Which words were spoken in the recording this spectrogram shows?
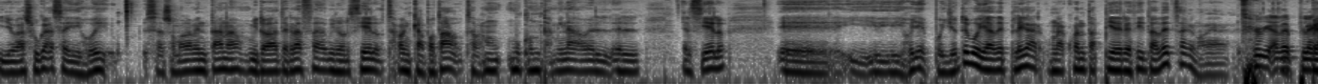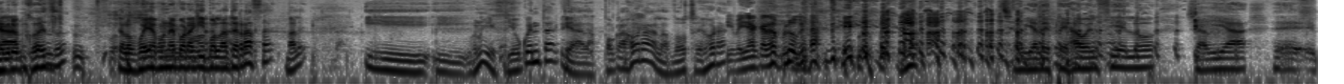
y llegó a su casa y dijo, uy, se asomó a la ventana, miró a la terraza, miró el cielo, estaba encapotado, estaba mu- muy contaminado el, el- el cielo. eh, y, y dijo, oye, pues yo te voy a desplegar unas cuantas piedrecitas de estas, que no veas Te voy a desplegar. esto, te los voy a poner por aquí por la terraza, ¿vale? Y, y, bueno, y el tío cuenta que a las pocas horas, a las dos, tres horas, Y venía Canal Plus gratis. se había despejado el cielo, se había, eh,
